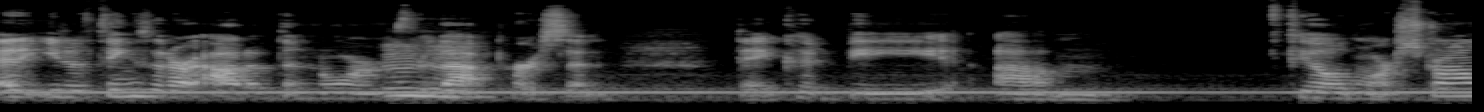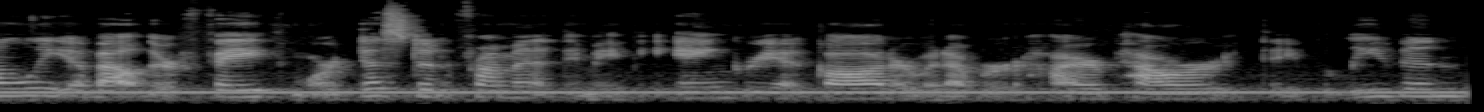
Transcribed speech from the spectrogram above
and you know things that are out of the norm for Mhm. that person. They could be um, feel more strongly about their faith more distant from it. They may be angry at god or whatever higher power they believe in.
